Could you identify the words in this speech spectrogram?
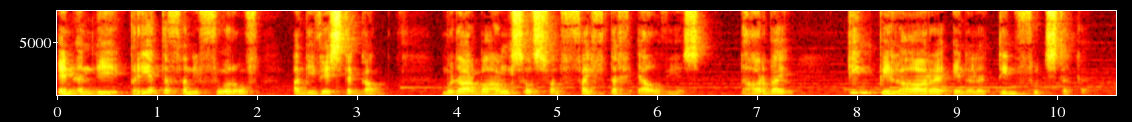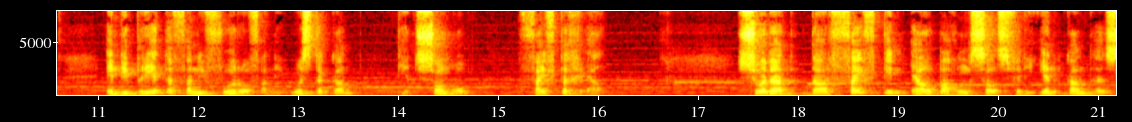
En in die breedte van die voorhof aan die weste kant moet daar behangsels van 50 L wees. Daarby 10 pilare en hulle 10 voetstukke en die breedte van die voorhof aan die ooste kant teen sonop 50 L sodat daar 15 L behangsels vir die een kant is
